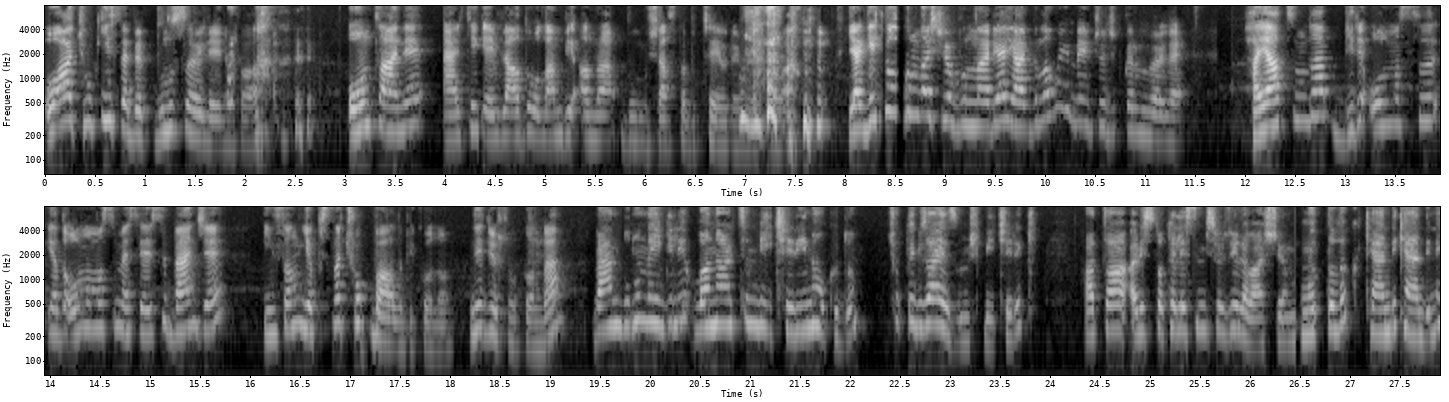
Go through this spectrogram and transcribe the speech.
Oha çok iyi sebep bunu söyleyelim falan. 10 tane erkek evladı olan bir ana bulmuş aslında bu teoremi falan. ya geç olgunlaşıyor bunlar ya yargılamayın benim çocuklarım böyle. Hayatında biri olması ya da olmaması meselesi bence insanın yapısına çok bağlı bir konu. Ne diyorsun bu konuda? Ben bununla ilgili Van Art'ın bir içeriğini okudum. Çok da güzel yazılmış bir içerik. Hatta Aristoteles'in bir sözüyle başlıyor. Mutluluk kendi kendine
